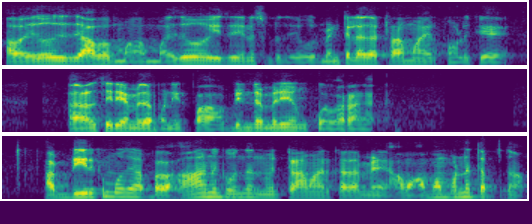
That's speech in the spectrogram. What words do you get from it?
அவ ஏதோ இது அவ ம- ம- ஏதோ இது என்ன சொல்றது? ஒரு மென்டலாக ஏதாவது ட்ராமா இருக்கும் அவளுக்கு. அதனால தெரியாம ஏதாவது பண்ணியிருப்பா. அப்படின்ற மாதிரி அவங்க வராங்க. அப்படி இருக்கும்போது அப்ப ஆணுக்கு வந்து அந்த மாதிரி ட்ராமா இருக்காதா? மே- அவன் அவன் பண்ண தப்பு தான்.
